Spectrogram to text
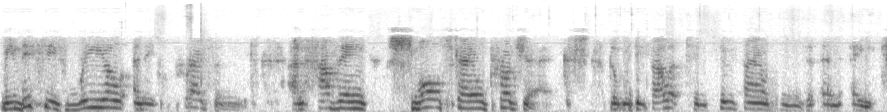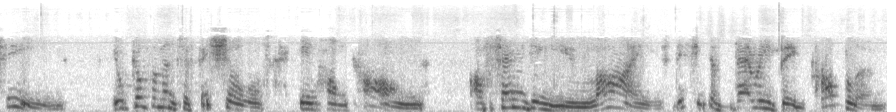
I mean, this is real and it's present and having small-scale projects that were developed in 2018, your government officials in Hong Kong are sending you lies. This is a very big problem.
